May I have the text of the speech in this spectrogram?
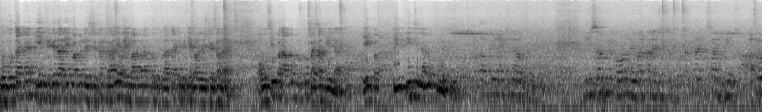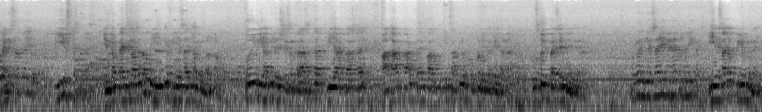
वो होता क्या है कि एक ठेकेदार एक बार में रजिस्ट्रेशन करा लिया, वही बार बार आपको दिखलाता है कि देखिए हमारा रजिस्ट्रेशन है, और उसी पर आप लोग उसको पैसा दिए जाते हैं। एक बार तो ये तीन चीज़ आप लोग पूरे इनकम टैक्स ना देता हूँ ये पी एस आई का मेंबर था कोई भी यहाँ पे रजिस्ट्रेशन करा सकता है फ्री ऑफ़ कास्ट है आधार कार्ड बैंक पासबुक की कापी और फ़ोटो लेकर के जाना है। उसको भी पैसे भी नहीं देना अगर ईएसआई में है तो नहीं कर ई एस आई और पी एम में नहीं।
